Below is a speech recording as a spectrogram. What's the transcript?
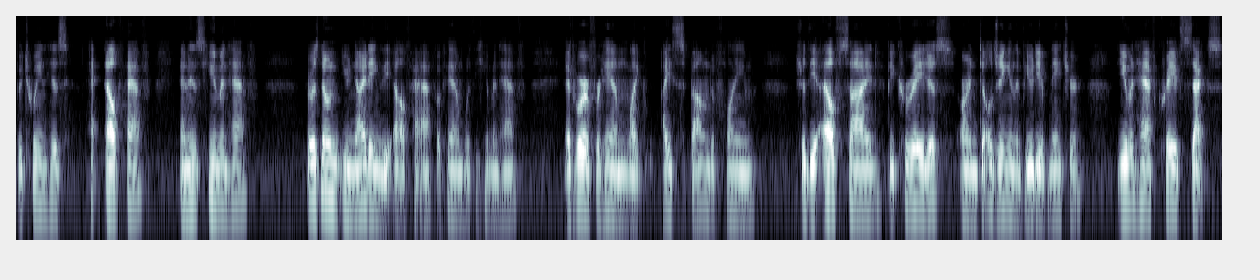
between his elf half and his human half. There was no uniting the elf half of him with the human half. It were for him like ice bound to flame. Should the elf side be courageous or indulging in the beauty of nature, the human half craved sex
